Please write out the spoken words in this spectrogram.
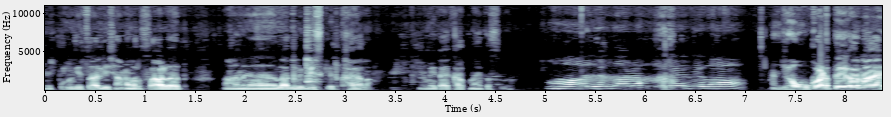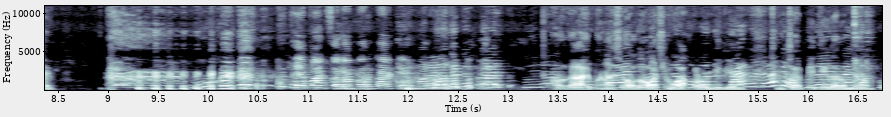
मी पोरगी चालली शनिवार साळत आणि लागली बिस्किट खायला. मी काय खात नाही तसलं. जेव्हा उकडतंय का नाही? ते माणसाला फार गारठ्यानं मरायला उठत आलं तरी. गाय पण अशी बघा अशी वाकडून दिली आहे. चहा पिती गरम गरम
